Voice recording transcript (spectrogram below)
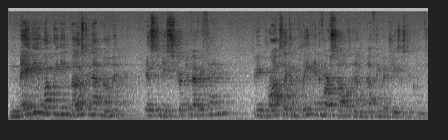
Maybe what we need most in that moment is to be stripped of everything to be brought to the complete end of ourselves and have nothing but Jesus to cling to.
